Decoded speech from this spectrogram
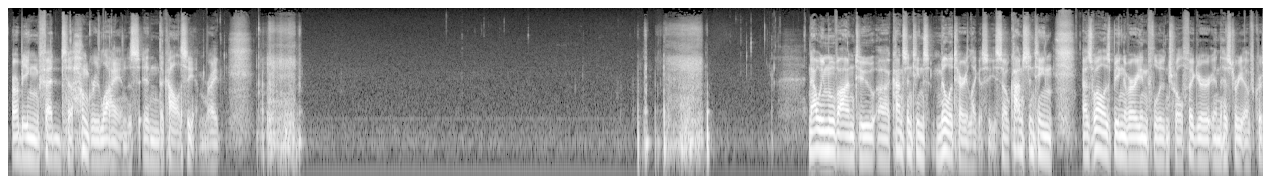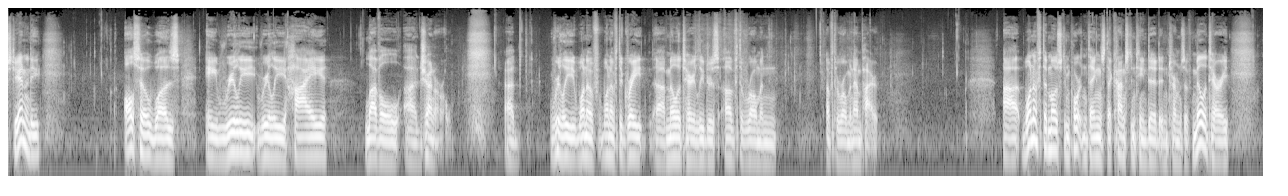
are being fed to hungry lions in the Colosseum, right? Now we move on to uh, Constantine's military legacy. So, Constantine, as well as being a very influential figure in the history of Christianity, also was a really, really high level uh, general. Uh, really, one of one of the great uh, military leaders of the Roman of the Roman Empire. Uh, one of the most important things that Constantine did in terms of military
